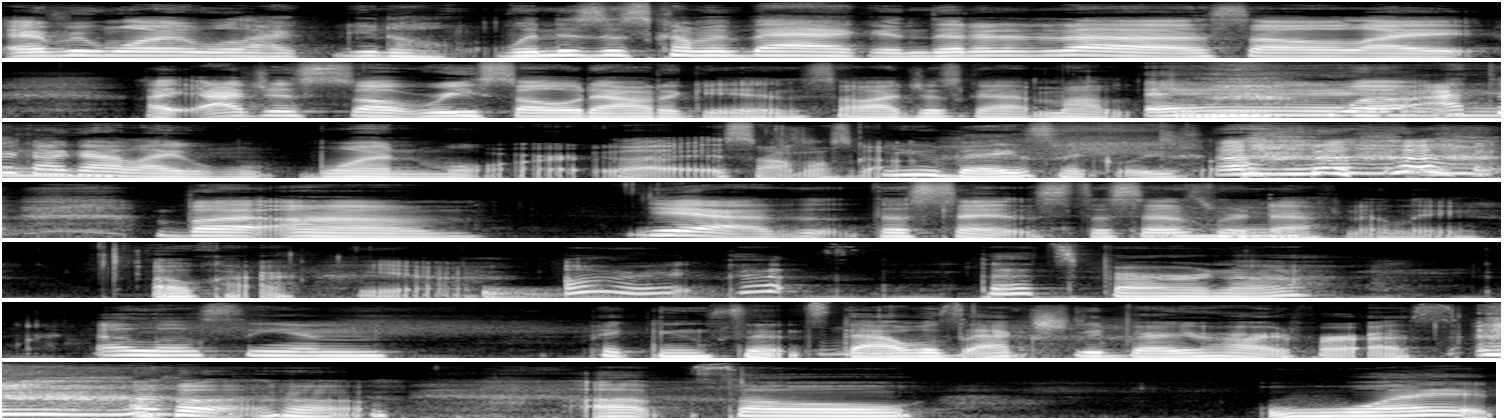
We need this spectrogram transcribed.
everyone will like, you know, when is this coming back? And da da da da. So like, like I just sold resold out again. So I just got my. Well, I think I got like one more. Uh, it's almost gone. You basically. but um, yeah, the, the scents, the scents were Mhm. definitely okay. yeah. All right. That that's fair enough. LLC and picking sense. That was actually very hard for us. um, uh, so what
